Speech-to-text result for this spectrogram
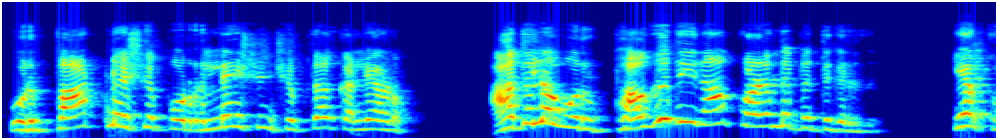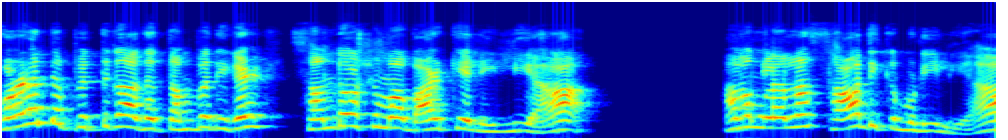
ஒரு பார்ட்னர்ஷிப் ஒரு ரிலேஷன்ஷிப் தான் கல்யாணம். அதுல ஒரு பகுதி தான் குழந்தை பெத்துக்கிறது. ஏன் குழந்தை பெத்துக்காத தம்பதிகள் சந்தோஷமா வாழ்க்கையில இல்லையா? அவங்களெல்லாம் சாதிக்க முடியலையா?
